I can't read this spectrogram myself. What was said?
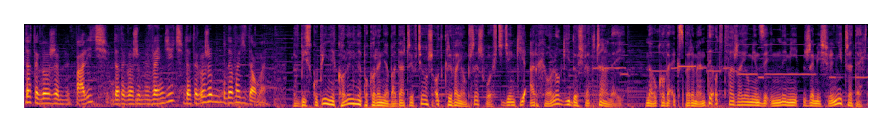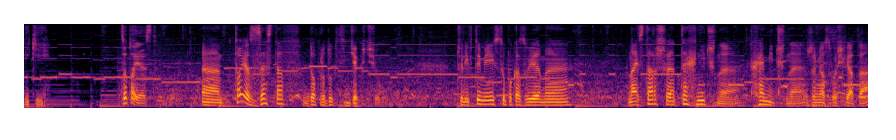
do tego, żeby palić, do tego, żeby wędzić, do tego, żeby budować domy. W Biskupinie kolejne pokolenia badaczy wciąż odkrywają przeszłość dzięki archeologii doświadczalnej. Naukowe eksperymenty odtwarzają między innymi rzemieślnicze techniki. Co to jest? E, To jest zestaw do produkcji dziegciu. Czyli w tym miejscu pokazujemy najstarsze techniczne, chemiczne rzemiosło świata.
